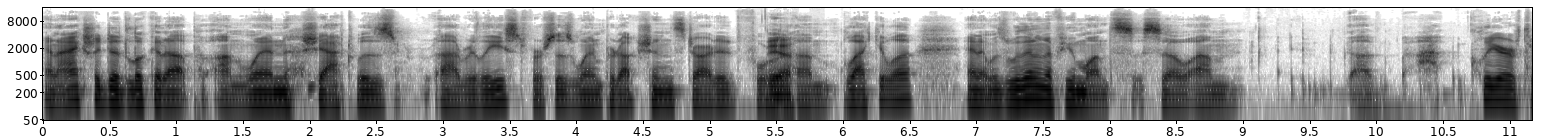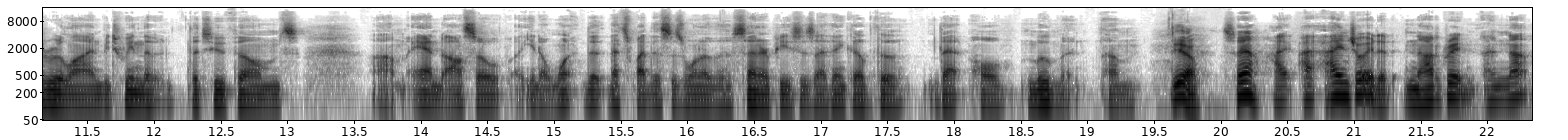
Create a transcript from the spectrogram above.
And I actually did look it up on when Shaft was uh, released versus when production started for Yeah. um, Blackula, and it was within a few months. So um, uh, clear through line between the the two films. Um, and also, you know, one, th- that's why this is one of the centerpieces, I think, of the that whole movement. Um, Yeah. so yeah, I, I, I enjoyed it. Not a great, not.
